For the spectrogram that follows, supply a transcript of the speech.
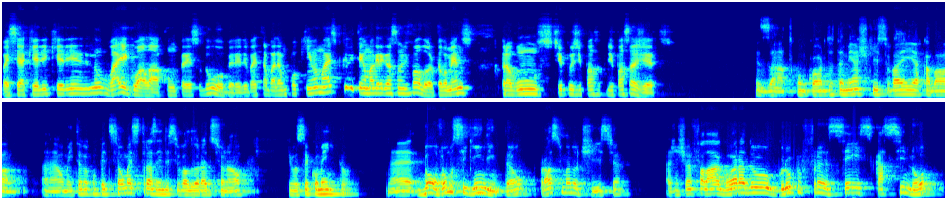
vai ser aquele que ele não vai igualar com o preço do Uber, ele vai trabalhar um pouquinho a mais porque ele tem uma agregação de valor, pelo menos para alguns tipos de, de passageiros. Exato, concordo. Também acho que isso vai acabar uh, aumentando a competição, mas trazendo esse valor adicional que você comentou. Né? Bom, vamos seguindo então. Próxima notícia. A gente vai falar agora do grupo francês Cassino,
